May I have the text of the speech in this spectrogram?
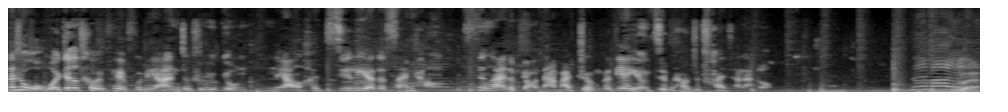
但是我我真的特别佩服李安，就是用用那样很激烈的三场性爱的表达，把整个电影基本上就串下来了。对，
